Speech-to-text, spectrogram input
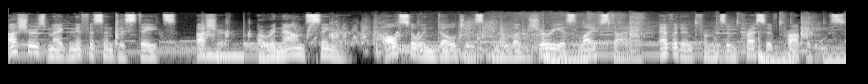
Usher's magnificent estates, Usher, a renowned singer, also indulges in a luxurious lifestyle, evident from his impressive properties.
